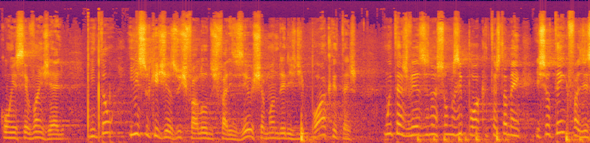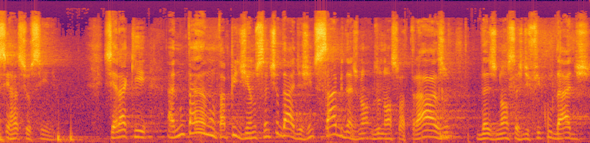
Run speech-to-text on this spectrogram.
com esse evangelho. Então, isso que Jesus falou dos fariseus, chamando eles de hipócritas, muitas vezes nós somos hipócritas também. Isso eu tenho que fazer esse raciocínio. Será que ah, não está não tá pedindo santidade? A gente sabe no, do nosso atraso, das nossas dificuldades,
